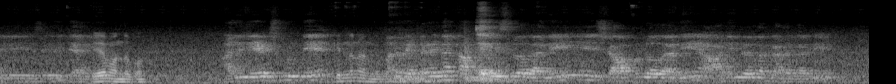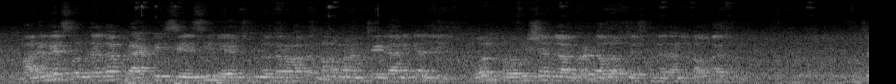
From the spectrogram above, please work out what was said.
తెలియజేసేది అది నేర్చుకుంటే కిందనండి మనం ఎక్కడైనా కంపెనీస్లో కానీ షాపుల్లో కానీ ఆడిటర్ల కాడ కానీ మనమే సొంతంగా ప్రాక్టీస్ చేసి నేర్చుకున్న తర్వాత మనం మనం చేయడానికి అది ఓన్ ప్రొఫెషన్గా కూడా డెవలప్ చేసుకునే దానికి అవకాశం ఉంది. సో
